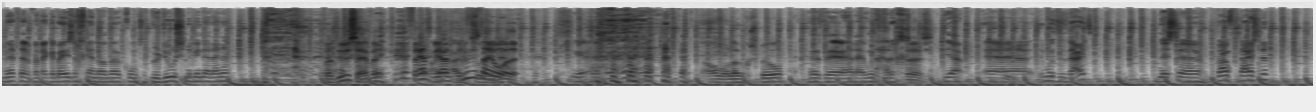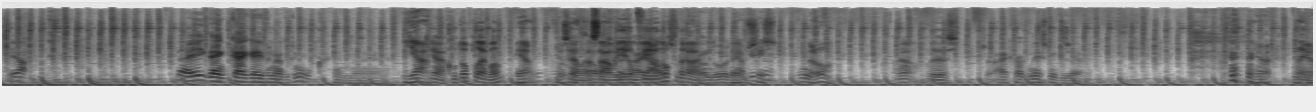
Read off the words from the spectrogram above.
Waren, net even lekker bezig en dan komt de producer naar binnen rennen. Producer, hè? Fred, ben jij de producer tegenwoordig? Analoge spul. Het, eh, hij moet terug. Dus, Ja, eh we moeten eruit. Dus eh, bedankt voor het luisteren. Ja. Nee, ik denk, kijk even naar de klok. En, eh, Ja, ja. ja, goed opgelet, man. ja. Gezellig, dan staan we hier om ja, vier uur nog te het draaien. ik. precies. Daarom. Ja, dus Dus eigenlijk had ik niks meer te zeggen. Ja, nou ja,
